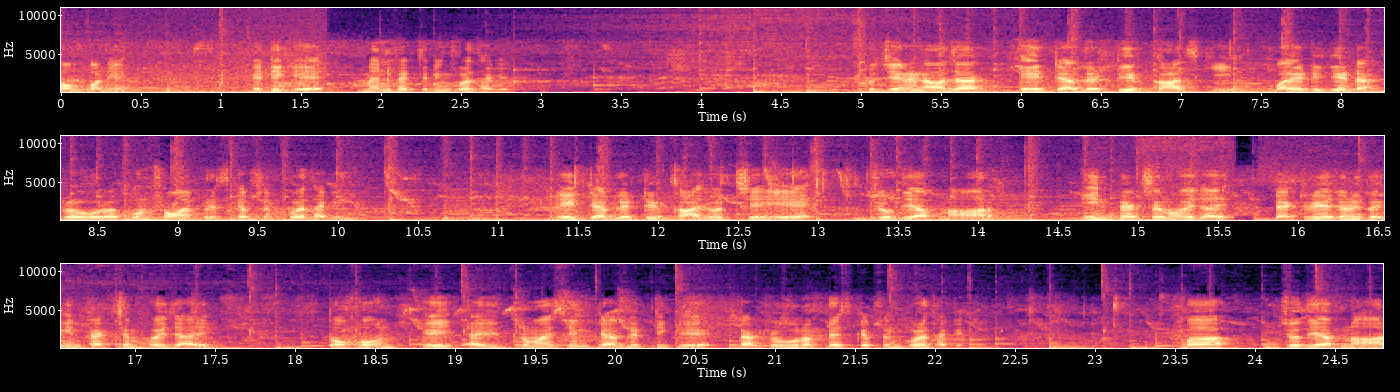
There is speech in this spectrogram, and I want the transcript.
কোম্পানি এটিকে ম্যানুফ্যাকচারিং করে থাকে। তো জেনে নেওয়া যাক, এই ট্যাবলেটটির কাজ কি বা এটিকে ডাক্তারবাবুরা কোন সময় প্রেসক্রিপশন করে থাকে? এই ট্যাবলেটটির কাজ হচ্ছে, যদি আপনার ইনফেকশন হয়ে যায় ব্যাকটেরিয়াজনিত ইনফেকশন হয়ে যায়, তখন এই অ্যাজিথ্রোমাইসিন ট্যাবলেটটিকে ডাক্তারবাবুরা প্রেসক্রিপশন করে থাকে। বা যদি আপনার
